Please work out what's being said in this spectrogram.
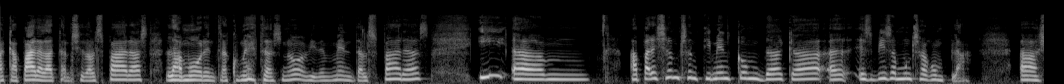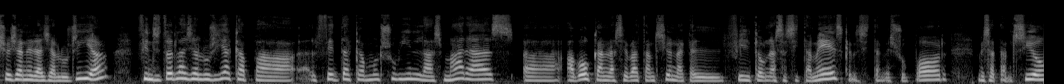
acapara l'atenció dels pares, l'amor, entre cometes, no? evidentment, dels pares, i eh, apareix un sentiment com de que eh, és vist en un segon pla. Eh, això genera gelosia, fins i tot la gelosia cap al fet de que molt sovint les mares eh, aboquen la seva atenció en aquell fill que ho necessita més, que necessita més suport, més atenció,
